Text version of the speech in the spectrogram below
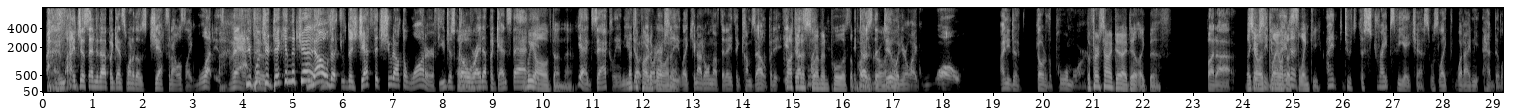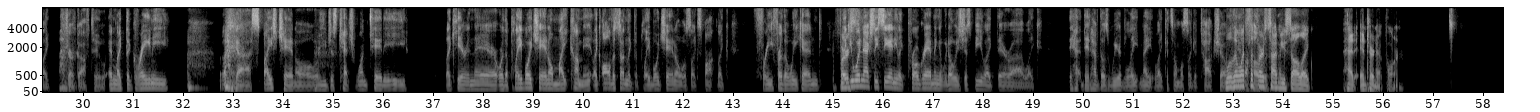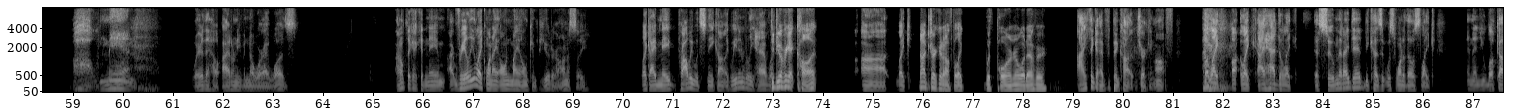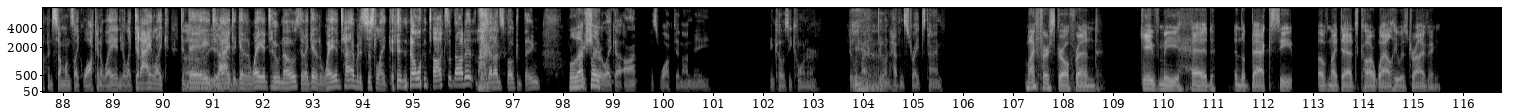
And I just ended up against one of those jets, and I was like, "What is that?" You put dude?" your dick in the jet? no the the jets that shoot out the water. If you just go Oh. right up against that, We it- all have done that. yeah, exactly. And you That's don't you don't actually up. like you're not old enough that anything comes out, but it, it Fucking a does like, swimming pool is the it part does of the do, up. and you're like, "Whoa, I need to go to the pool more." The first time I did, I did it like this. But uh, Like I was Seriously, dude, playing with a to- slinky. I dude, the Stripes VHS was like what I need, had to like jerk off to, and like the grainy, like uh Spice Channel where you just catch one titty, like here and there, or the Playboy Channel might come in, like all of a sudden, like the Playboy Channel was like spot like free for the weekend. First, like you wouldn't actually see any like programming; it would always just be like their uh like. They had they'd have those weird late night like it's almost like a talk show. well, then what's the first time you saw like had internet porn? Oh man. Where the hell? I don't even know where I was. I don't think I could name I really like when I owned my own computer, honestly. Like I may probably would sneak on like we didn't really have like Did you ever get caught? uh like Not jerking off, but like with porn or whatever. I think I've been caught jerking off. But like uh, like I had to like assume that I did because it was one of those like and then you look up and someone's like walking away and you're like did i like did Oh, they did i yeah. to get it away into who knows? Did i get it away in time? But it's just like no one talks about it. It's like that unspoken thing. Well, Pretty that's sure like like a aunt has walked in on me in cozy corner doing my doing having stripes time. My first girlfriend gave me head in the back seat of my dad's car while he was driving.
